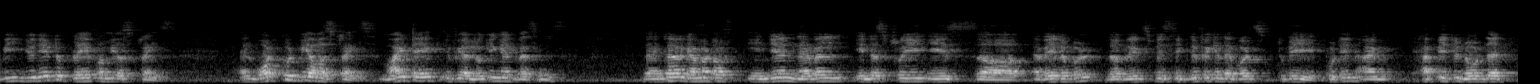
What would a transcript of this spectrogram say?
we, you need to play from your strengths. And what could be our strengths? My take, if you are looking at vessels, the entire gamut of Indian naval industry is uh, available. There needs to be significant efforts to be put in. I'm happy to note that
